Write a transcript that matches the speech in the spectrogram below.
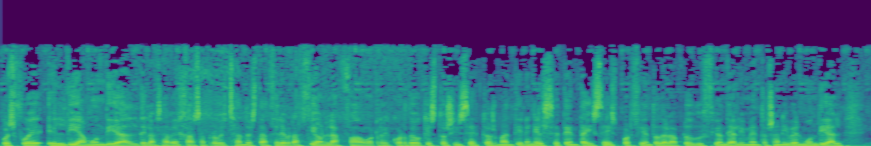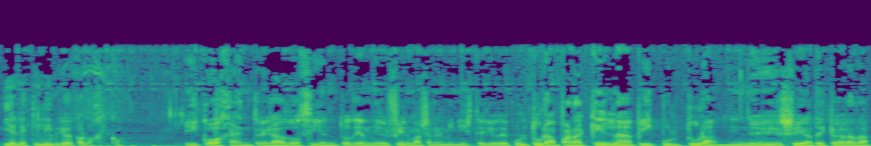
Pues fue el Día Mundial de las Abejas. Aprovechando esta celebración, la FAO recordó que estos insectos mantienen el 76% de la producción de alimentos a nivel mundial y el equilibrio ecológico y Coja ha entregado 110.000 firmas en el Ministerio de Cultura para que la apicultura eh, sea declarada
